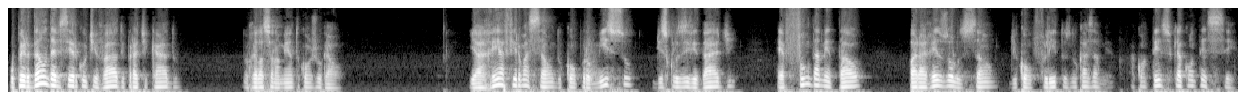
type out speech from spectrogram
O perdão deve ser cultivado e praticado no relacionamento conjugal. E a reafirmação do compromisso de exclusividade é fundamental para a resolução de conflitos no casamento. Aconteça o que acontecer.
